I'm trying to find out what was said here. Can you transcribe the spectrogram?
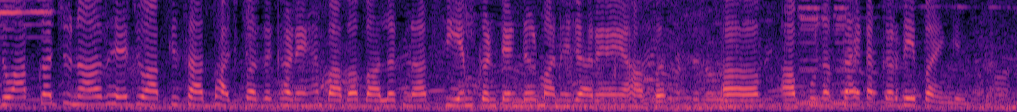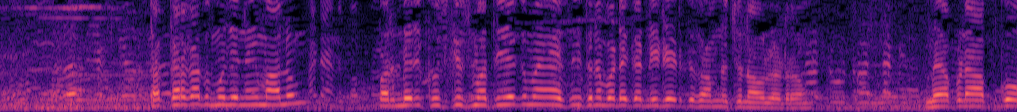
जो आपका चुनाव है जो आपके साथ भाजपा से खड़े हैं बाबा बालकनाथ सीएम कंटेंडर माने जा रहे हैं यहाँ पर अ, आपको लगता है टक्कर दे पाएँगे इसमें? टक्कर का तो मुझे नहीं मालूम पर मेरी खुशकिस्मती है कि मैं ऐसे इतने बड़े कैंडिडेट के सामने चुनाव लड़ रहा हूँ। मैं अपने आप को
